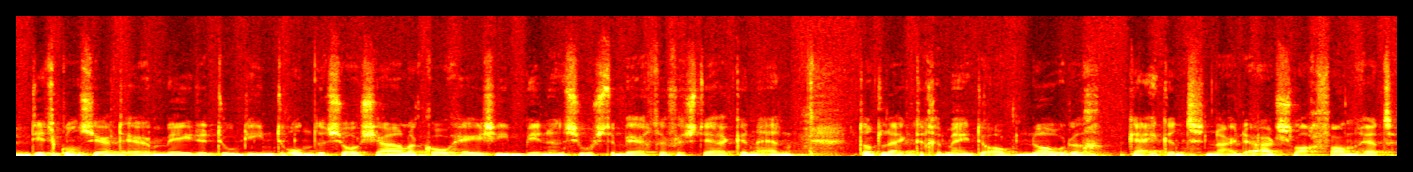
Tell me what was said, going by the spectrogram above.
dit concert er mede toe dient om de sociale cohesie binnen Soesterberg te versterken. En dat lijkt de gemeente ook nodig, kijkend naar de uitslag van het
